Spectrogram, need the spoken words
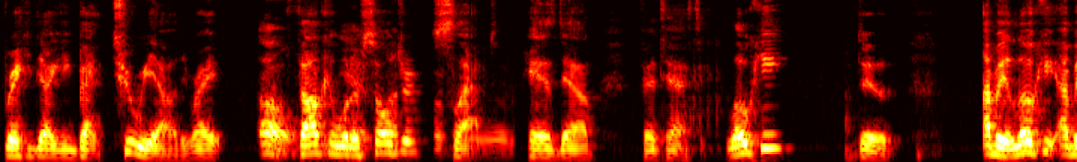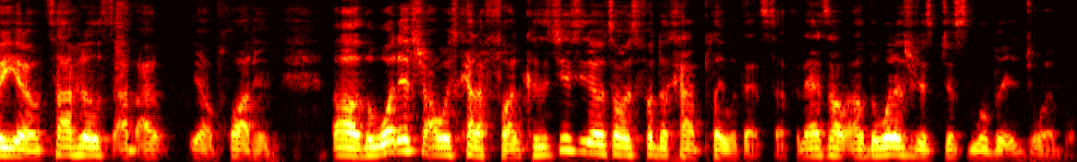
breaking down, getting back to reality, right? oh Falcon Winter yeah, Soldier, slapped, hands down, fantastic. Loki, dude. I mean Loki. I mean you know Tom Hiddleston. I, I you know applaud him. Uh, the what ifs are always kind of fun because it's just you know it's always fun to kind of play with that stuff, and that's all. Uh, the what ifs are just just a little bit enjoyable.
